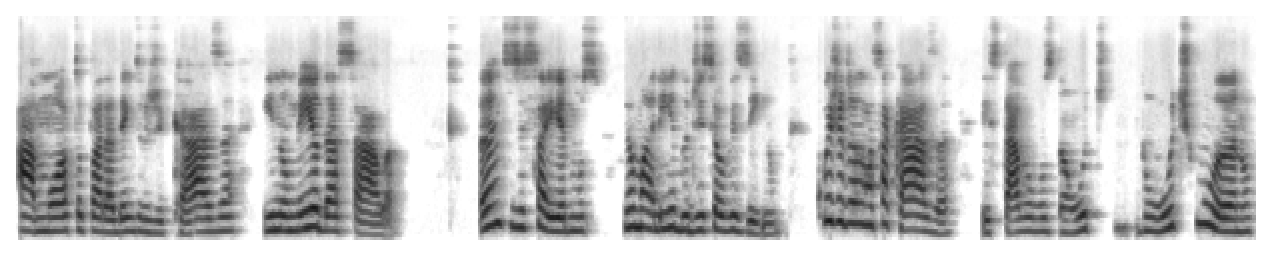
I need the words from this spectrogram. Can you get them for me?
a moto para dentro de casa e no meio da sala Antes de sairmos, meu marido disse ao vizinho: Cuide da nossa casa. Estávamos no, último ano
